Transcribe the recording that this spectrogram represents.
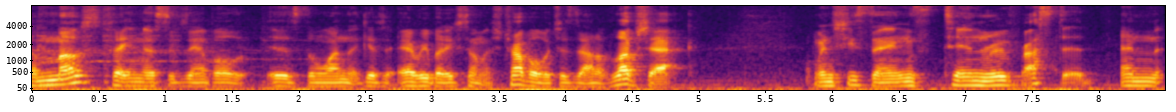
The most famous example is the one that gives everybody so much trouble, which is out of Love Shack, when she sings "Tin Roof Rusted," and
